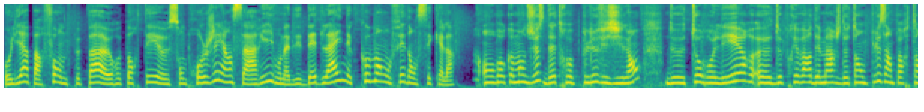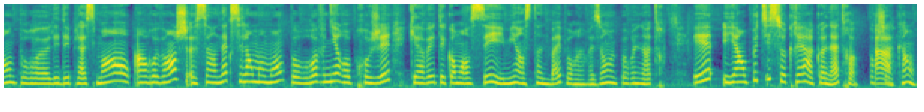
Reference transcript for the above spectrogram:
Olia, parfois on ne peut pas euh, reporter euh, son projet, hein, ça arrive, on a des deadlines. Comment on fait dans ces cas-là? On recommande juste d'être plus vigilant, de tout relire, euh, de prévoir des marges de temps plus importantes pour euh, les déplacements. En revanche, c'est un excellent moment pour revenir au projet qui avait été commencé et mis en stand-by pour une raison ou pour une autre. Et il y a un petit secret à connaître pour ah. chacun.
